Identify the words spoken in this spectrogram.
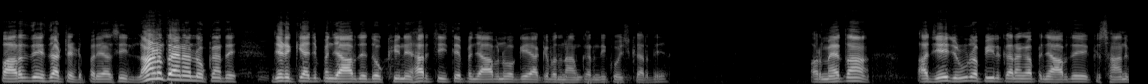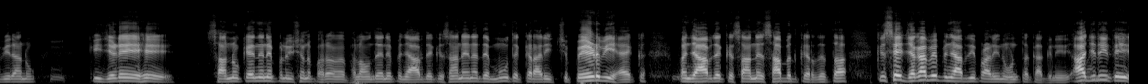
ਭਾਰਤ ਦੇਸ਼ ਦਾ ਢਿੱਡ ਭਰਿਆ ਸੀ। ਲਾਹਣਤ ਹੈ ਇਹਨਾਂ ਲੋਕਾਂ ਤੇ, ਜਿਹੜੇ ਕਿ ਅੱਜ ਪੰਜਾਬ ਦੇ ਦੁਖੀ ਨੇ, ਹਰ ਚੀਜ਼ ਤੇ ਪੰਜਾਬ ਨੂੰ ਅੱਗੇ ਆ ਕੇ ਬਦਨਾਮ ਕਰਨ ਦੀ ਕੋਸ਼ਿਸ਼ ਕਰਦੇ ਆ। ਔਰ ਮੈਂ ਤਾਂ ਅੱਜ ਇਹ ਜ਼ਰੂਰ ਅਪੀਲ ਕਰਾਂਗਾ ਪੰਜਾਬ ਦੇ ਕਿਸਾਨ ਵੀਰਾਂ ਨੂੰ ਕਿ ਜਿਹੜੇ ਇਹ ਸਾਨੂੰ ਕਹਿੰਦੇ ਨੇ ਪੋਲੂਸ਼ਨ ਫੈਲਾਉਂਦੇ ਨੇ ਪੰਜਾਬ ਦੇ ਕਿਸਾਨ ਇਹਨਾਂ ਦੇ ਮੂੰਹ ਤੇ ਕਰਾਰੀ ਚਪੇੜ ਵੀ ਹੈ ਇੱਕ ਪੰਜਾਬ ਦੇ ਕਿਸਾਨ ਨੇ ਸਾਬਤ ਕਰ ਦਿੱਤਾ। ਕਿਸੇ ਜਗ੍ਹਾ ਵੀ ਪੰਜਾਬ ਦੀ ਪਰਾਲੀ ਨੂੰ ਹੁਣ ਤੱਕ ਅੱਗ ਨਹੀਂ ਅੱਜ ਦੀ ਤੇ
